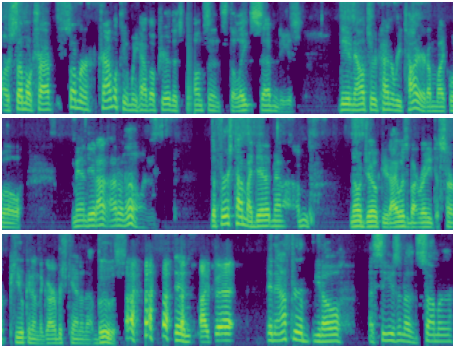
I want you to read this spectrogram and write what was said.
our summer tra- summer travel team we have up here that's been on since the late seventies. The announcer kind of retired. I'm like, well, man, dude, I, I don't know. And the first time I did it, man, I'm no joke, dude. I was about ready to start puking in the garbage can in that booth. and i bet and after you know a season of summer,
